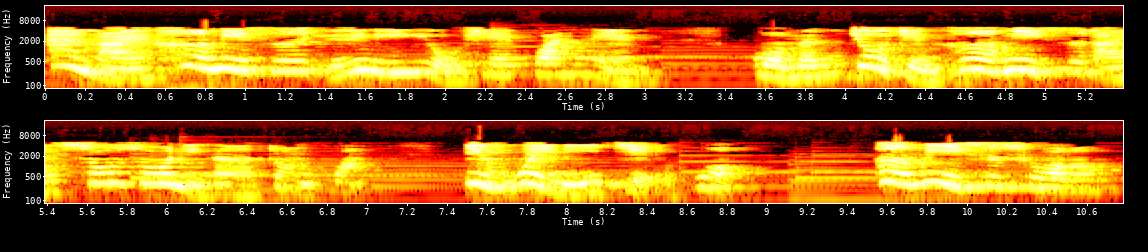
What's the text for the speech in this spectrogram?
看来赫密斯与你有些关联。我们就请赫密斯来说说你的状况，并为你解惑。赫密斯说，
